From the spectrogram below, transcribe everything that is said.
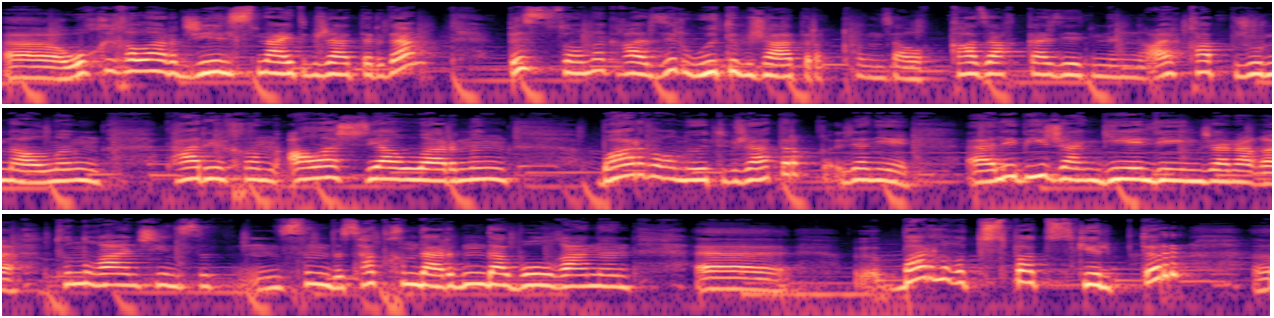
ә, оқиғалар желісін айтып жатыр да. Біз соны қазір өтіп жатырық. Мысалы қазақ газетінің айқап журналының тарихын алаш зиялыларының барлығын өтіп жатырық және әліби жангелдин жаңағы тұнған сынды сатқындардың да болғанын ә, барлығы тұспа тұс келіп тұр. Ә,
